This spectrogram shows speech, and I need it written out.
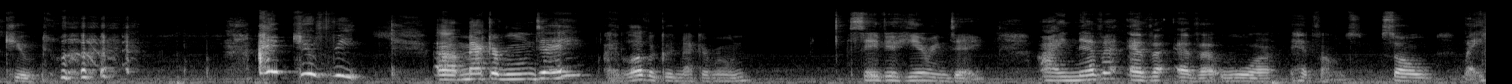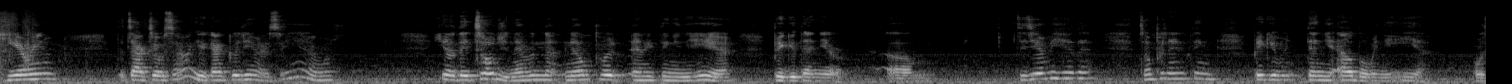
cute. I have cute feet. Uh, macaroon day. I love a good macaroon. Save Your Hearing Day. I never, ever, ever wore headphones. So my hearing, the doctor was saying, oh, you got good hearing. I said, yeah. Well, you know, they told you never, never put anything in your ear bigger than your, um, did you ever hear that? Don't put anything bigger than your elbow in your ear or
